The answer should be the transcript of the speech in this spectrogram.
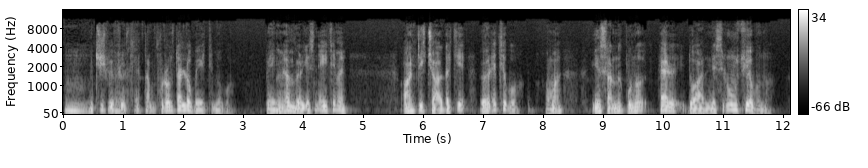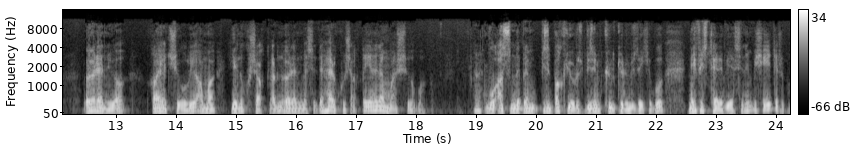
Hmm. Müthiş bir filtre. Tam frontal lob eğitimi bu. Beynin ön bölgesinin eğitimi. Antik çağdaki öğreti bu. Ama insanlık bunu her doğan nesil unutuyor bunu. Öğreniyor. Gayet şey oluyor ama yeni kuşakların öğrenmesi de her kuşakta yeniden başlıyor bu. Evet. Bu aslında ben biz bakıyoruz bizim kültürümüzdeki bu nefis terbiyesinin bir şeyidir bu.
